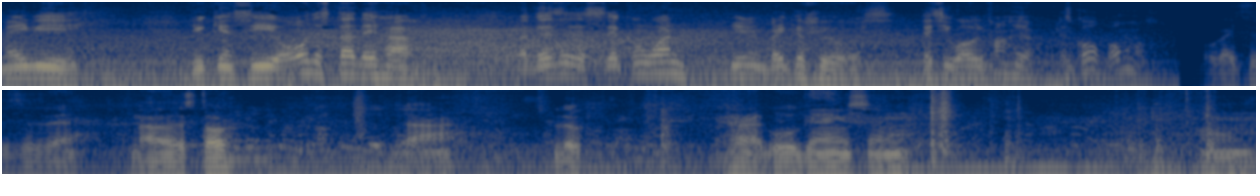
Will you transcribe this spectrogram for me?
maybe you can see all the stuff they have. But this is the second one here in Bakersfield. Let's see what we found here. Let's go, vamos. Oh, guys, this is the, another store. Uh, look, there are good game and um,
